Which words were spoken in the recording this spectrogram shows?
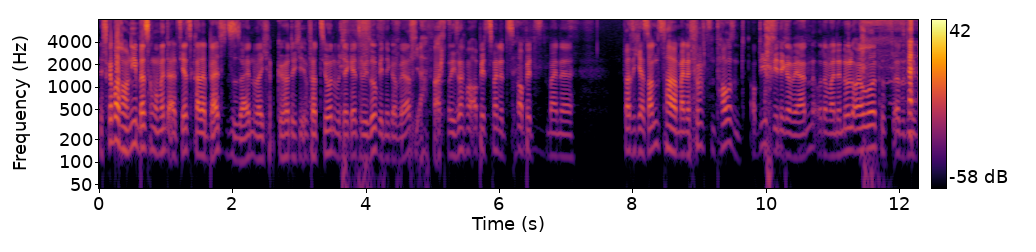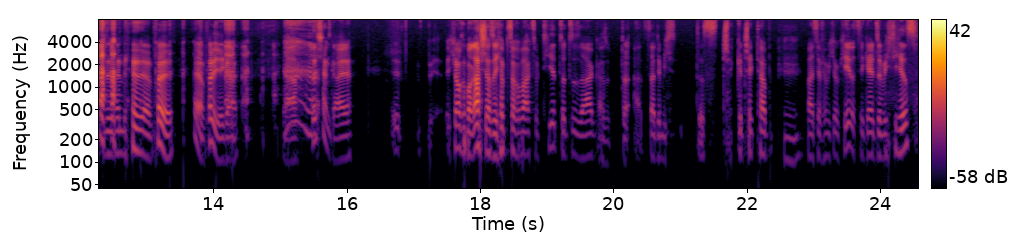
Es gab auch noch nie einen besseren Moment, als jetzt gerade pleite zu sein, weil ich habe gehört, durch die Inflation wird der Geld sowieso weniger wert. Ja, Fakt. Und ich sag mal, ob jetzt meine, ob jetzt meine, was ich ja sonst habe, meine 15.000, ob die jetzt weniger werden oder meine 0 Euro, das, also die, ja, voll, ja, völlig egal. Ja, das ist schon geil. Äh, Ich war auch überrascht, also ich habe das auch immer akzeptiert sozusagen, also da, seitdem ich das check, gecheckt habe, Hm. war es ja für mich okay, dass dir Geld so wichtig ist.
